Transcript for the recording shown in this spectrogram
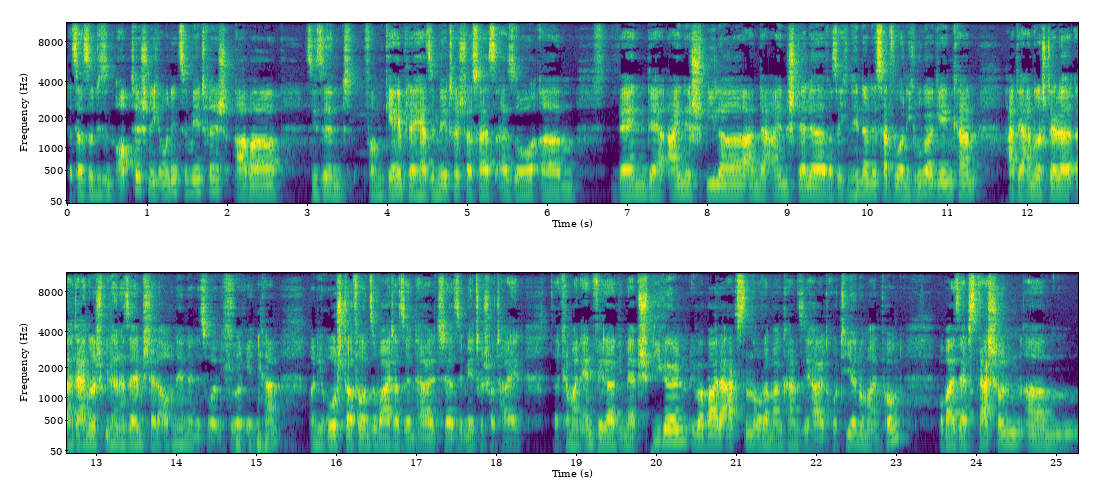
Das heißt, also, die sind optisch nicht unbedingt symmetrisch, aber sie sind vom Gameplay her symmetrisch. Das heißt also, ähm, wenn der eine Spieler an der einen Stelle, was ich ein Hindernis hat, wo er nicht rübergehen kann, hat der andere Stelle, hat der andere Spieler an derselben Stelle auch ein Hindernis, wo er nicht rübergehen kann. Und die Rohstoffe und so weiter sind halt äh, symmetrisch verteilt. Da kann man entweder die Map spiegeln über beide Achsen oder man kann sie halt rotieren um einen Punkt. Wobei selbst das schon ähm,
